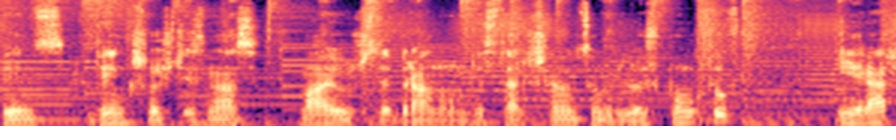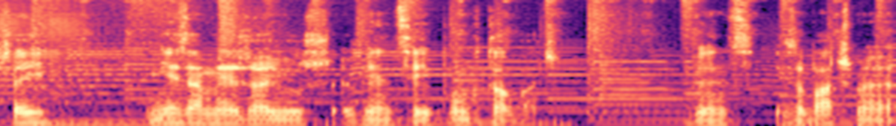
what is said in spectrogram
więc większość z nas ma już zebraną wystarczającą ilość punktów i raczej nie zamierza już więcej punktować. Więc zobaczmy,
